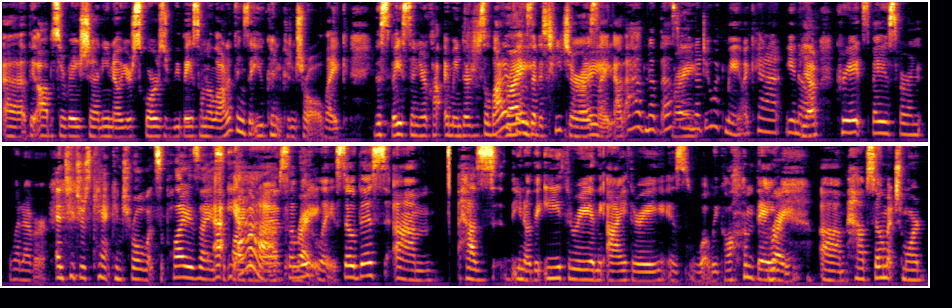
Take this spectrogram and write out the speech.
uh, the observation, you know, your scores would be based on a lot of things that you couldn't control, like the space in your class. I mean, there's just a lot of right. things that a teacher right. is like, I have no, that's right. nothing to do with me. I can't, you know, yep. create space for whatever. And teachers can't control what supplies I uh, supply yeah, absolutely. So this um, has, you know, the E3 and the I3 is what we call them. They um, have so much more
